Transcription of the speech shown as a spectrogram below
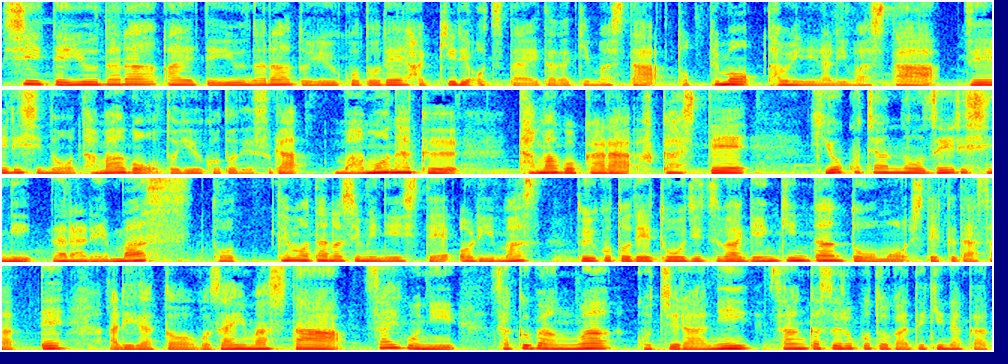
強いて言うならあえて言うならということではっきりお伝えいただきました。とってもためになりました。税理士の卵ということですが間もなく卵から孵化してひよこちゃんの税理士になられます。とっても楽しみにしております。ということで当日は現金担当もしてくださってありがとうございました。最後に昨晩はこちらに参加することができなかっ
